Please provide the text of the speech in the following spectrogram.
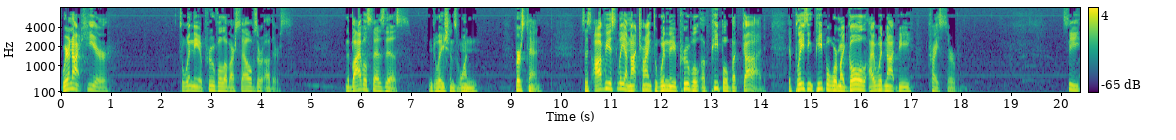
We're not here to win the approval of ourselves or others. The Bible says this in Galatians 1, verse 10. It says, Obviously, I'm not trying to win the approval of people, but God. If pleasing people were my goal, I would not be Christ's servant. See,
